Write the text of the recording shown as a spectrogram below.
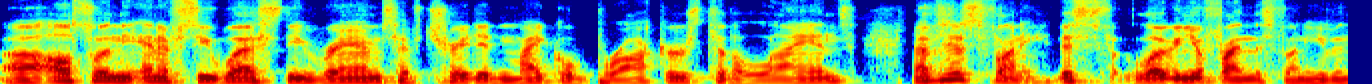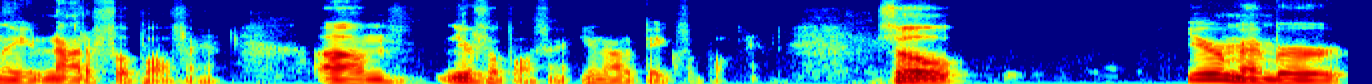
Uh, also in the NFC West, the Rams have traded Michael Brockers to the Lions. Now this is funny. This is Logan. You'll find this funny, even though you're not a football fan. Um, you're a football fan. You're not a big football fan. So you remember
